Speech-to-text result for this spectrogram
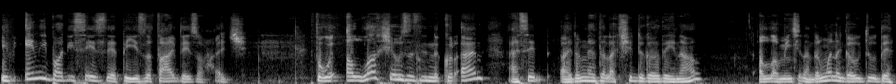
if anybody says that there is the five days of Hajj. For Allah shows us in the Quran, I said, I don't have the luxury to go there now. Allah mentioned, I don't want to go to the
